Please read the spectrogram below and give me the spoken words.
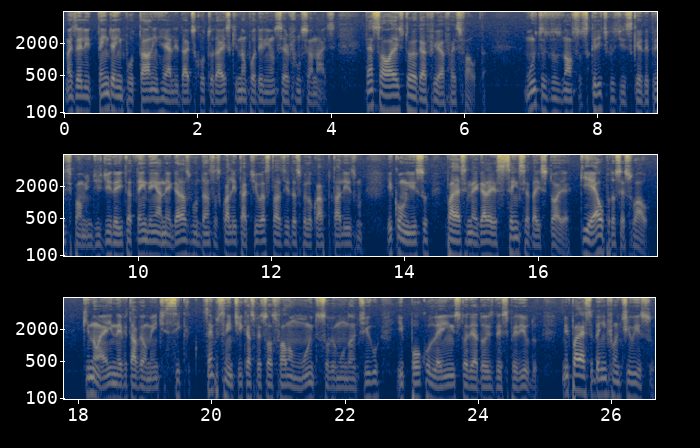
mas ele tende a imputá-la em realidades culturais que não poderiam ser funcionais. Nessa hora a historiografia faz falta. Muitos dos nossos críticos de esquerda e principalmente de direita tendem a negar as mudanças qualitativas trazidas pelo capitalismo e, com isso, parecem negar a essência da história, que é o processual que não é inevitavelmente cíclico. Sempre senti que as pessoas falam muito sobre o mundo antigo e pouco leem historiadores desse período. Me parece bem infantil isso,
